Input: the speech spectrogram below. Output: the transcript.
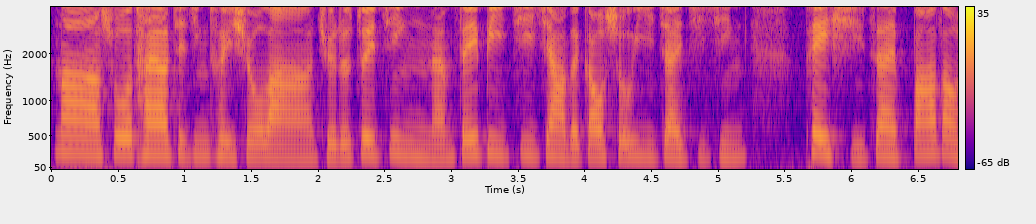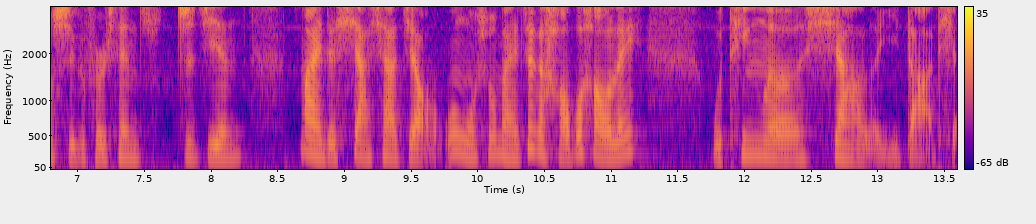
那说他要接近退休啦，觉得最近南非币计价的高收益债基金配息在八到十个 percent 之间，卖得吓吓叫，问我说买这个好不好嘞？我听了吓了一大跳，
